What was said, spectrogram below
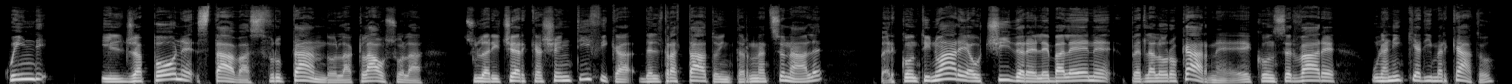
Quindi Il Giappone stava sfruttando la clausola sulla ricerca scientifica del trattato internazionale per continuare a uccidere le balene per la loro carne e conservare una nicchia di mercato?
